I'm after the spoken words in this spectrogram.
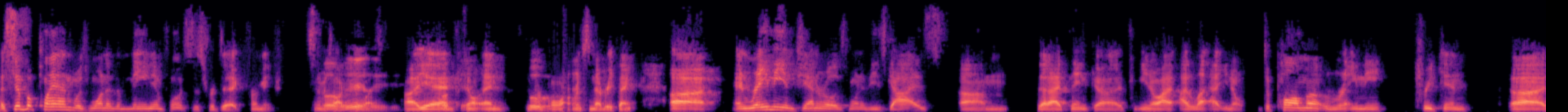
A Simple Plan was one of the main influences for Dig for me cinematography. Oh, really? uh, yeah, okay. and, film, and performance and everything. Uh, and Raimi in general is one of these guys um, that I think uh, you know I, I you know De Palma, Raimi, freaking. Uh,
